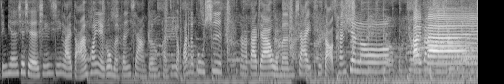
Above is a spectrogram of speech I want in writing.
今天谢谢星星来早安荒野跟我们分享跟环境有关的故事。那大家我们下一次早餐见喽，拜拜。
